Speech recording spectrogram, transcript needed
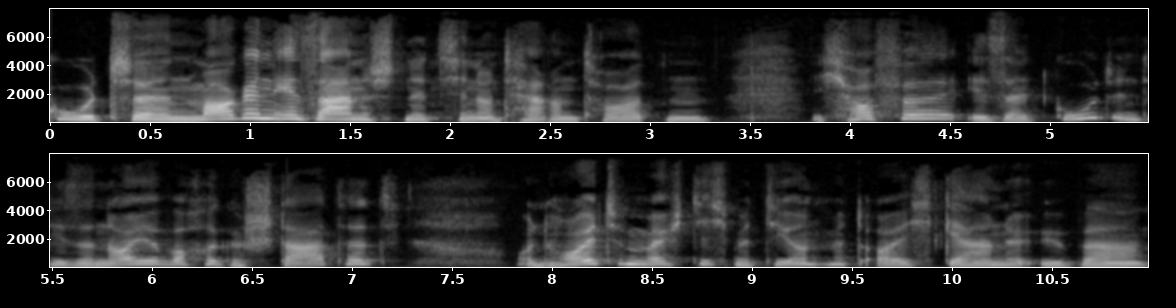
Guten Morgen, ihr Sahneschnittchen und Herrentorten. Ich hoffe, ihr seid gut in diese neue Woche gestartet und heute möchte ich mit dir und mit euch gerne über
